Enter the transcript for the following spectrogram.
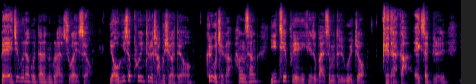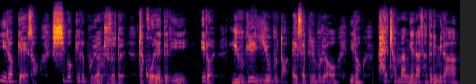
매집을 하고 있다는 걸 알 수가 있어요. 여기서 포인트를 잡으셔야 돼요. 그리고 제가 항상 ETF 얘기 계속 말씀을 드리고 있죠. 게다가 XRP를 1억 개에서 10억 개를 보유한 주소들, 자, 고래들이 1월 6일 이후부터 XRP를 무려 1억 8천만 개나 사들입니다.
